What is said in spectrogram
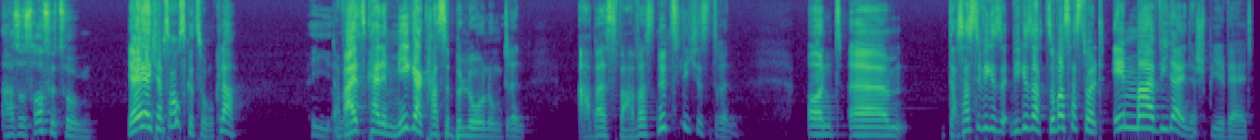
Hast du es rausgezogen? Ja, ja, ich hab's rausgezogen, klar. Ei, Da war jetzt keine mega krasse Belohnung drin. Aber es war was Nützliches drin. Und ähm, das hast du, wie, ges wie gesagt, sowas hast du halt immer wieder in der Spielwelt.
